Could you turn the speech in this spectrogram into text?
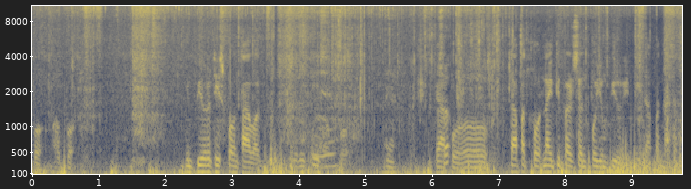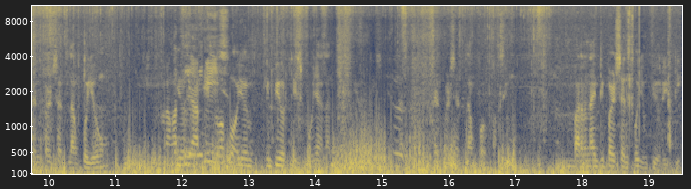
Opo, opo. Impurities po ang tawag. Impurities. Opo. Ayan. Kaya So- po, dapat po 90% po yung purity. Dapat nasa 10% lang po yung Mga yung- tulyapis. Opo, yung impurities po impurities niya. 10% lang po maximum. Para 90% po yung purity.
